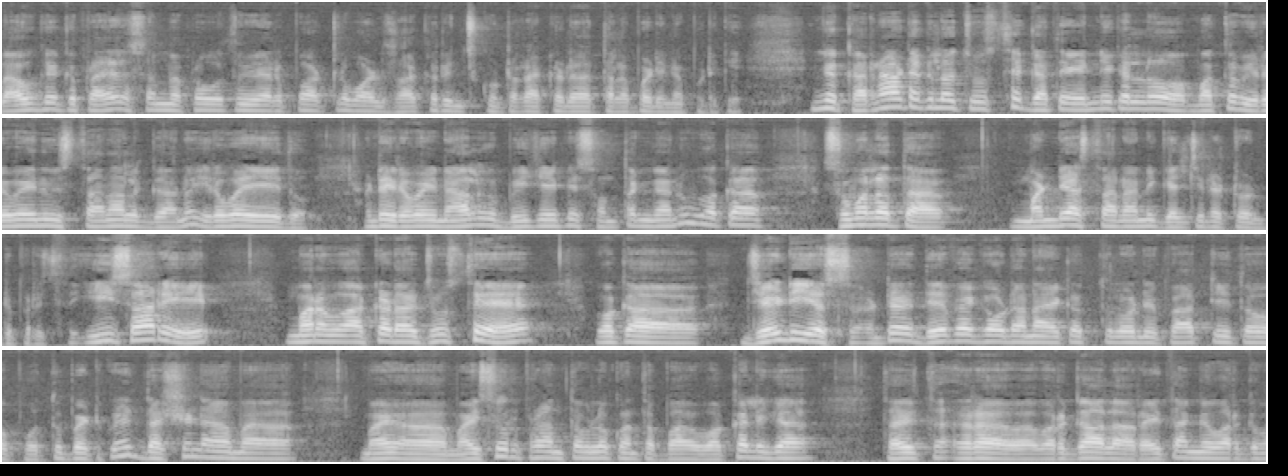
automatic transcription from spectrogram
లౌకిక ప్రజాస్వామ్య ప్రభుత్వం ఏర్పాట్లు వాళ్ళు సహకరించుకుంటారు అక్కడ తలపడినప్పటికీ. ఇంకా కర్ణాటకలో చూస్తే గత ఎన్నికల్లో మొత్తం ఇరవై ఎనిమిది స్థానాలకు గాను ఇరవై ఐదు అంటే ఇరవై నాలుగు బీజేపీ సొంతంగాను ఒక సుమలత మండ్యా స్థానాన్ని గెలిచినటువంటి పరిస్థితి. ఈసారి మనం అక్కడ చూస్తే ఒక జేడిఎస్ అంటే దేవేగౌడ నాయకత్వంలోని పార్టీతో పొత్తు పెట్టుకుని దక్షిణ మై మైసూరు ప్రాంతంలో కొంత ఒక్కలిగా తదితర వర్గాల రైతాంగ వర్గం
